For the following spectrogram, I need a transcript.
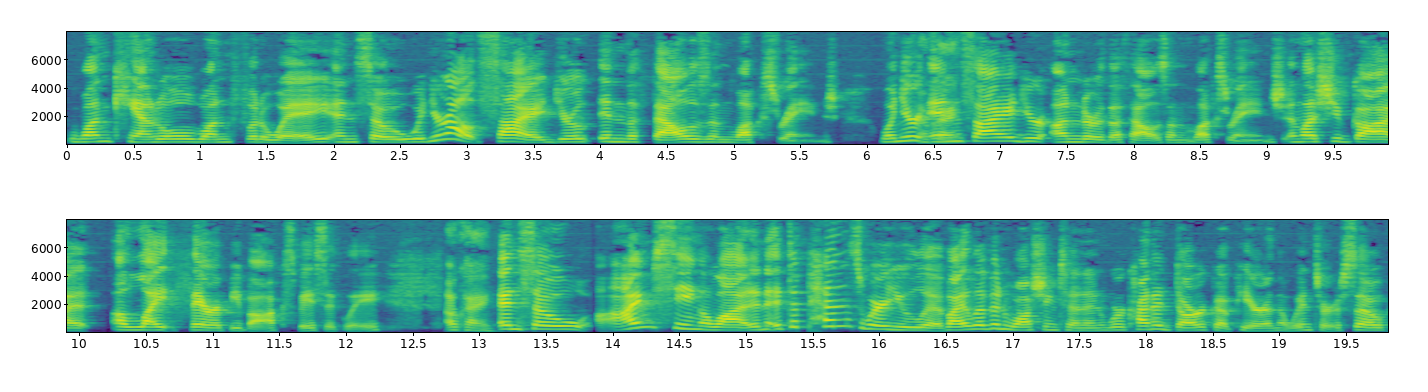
one candle one foot away. And so when you're outside, you're in the thousand lux range. When you're okay. inside, you're under the thousand lux range, unless you've got a light therapy box, basically. Okay. And so I'm seeing a lot, and it depends where you live. I live in Washington, and we're kind of dark up here in the winter. So,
